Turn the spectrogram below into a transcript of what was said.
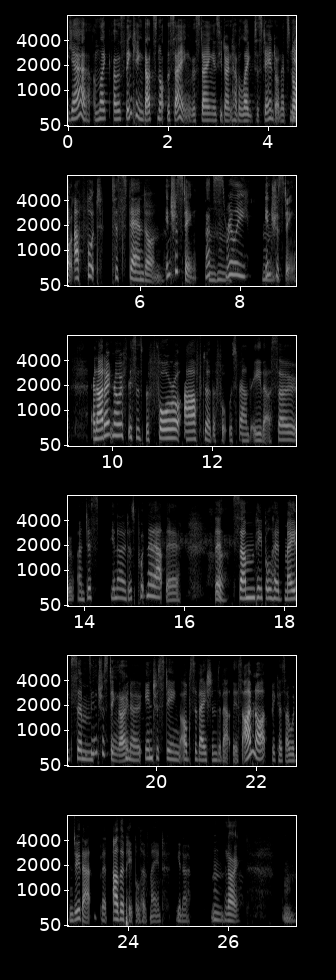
Yeah, I'm like, I was thinking that's not the saying. The saying is you don't have a leg to stand on. It's Yeah, not a foot to stand on. interesting. That's Mhm. really Mm. interesting. And I don't know if this is before or after the foot was found either. So I'm just, you know, just putting it out there that Huh. some people had made It's some, interesting though. you know, interesting observations about this. I'm not because I wouldn't do that, but other people have made, you know, mm, No. mm,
